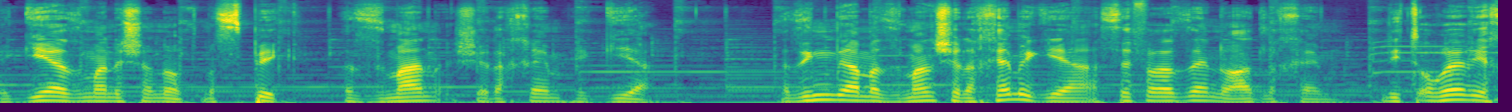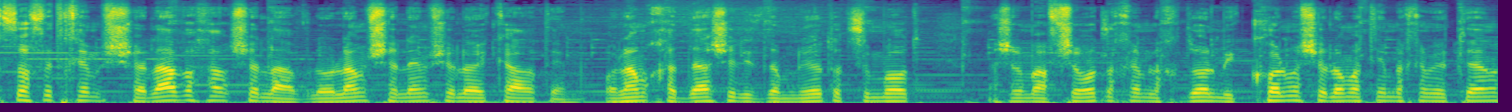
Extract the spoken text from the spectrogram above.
הגיע הזמן לשנות, מספיק, הזמן שלכם הגיע. אז אם גם הזמן שלכם הגיע, הספר הזה נועד לכם. להתעורר יחשוף אתכם שלב אחר שלב לעולם שלם שלא הכרתם, עולם חדש של הזדמנויות עצומות, אשר מאפשרות לכם לחדול מכל מה שלא מתאים לכם יותר,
